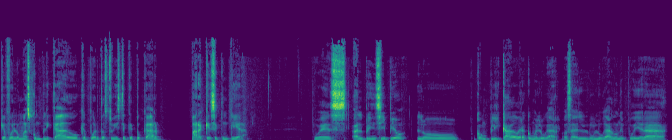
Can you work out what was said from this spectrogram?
¿Qué fue lo más complicado? ¿Qué puertas tuviste que tocar para que se cumpliera? Pues al principio lo complicado era como el lugar, o sea, un lugar donde pudiera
